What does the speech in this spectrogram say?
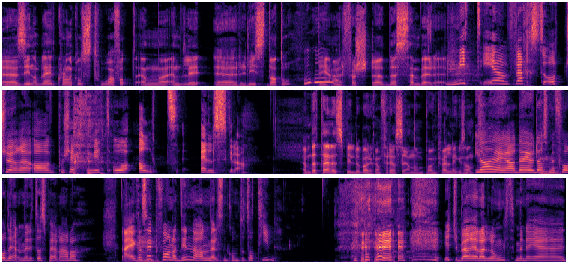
Uh, Xenoblade Chronicles 2 har fått en uh, endelig uh, releasedato. Det er 1. desember. Midt i det verste oppkjøret av prosjektet mitt og alt. Elsker det. Ja, men dette er et spill du bare kan frese gjennom på en kveld, ikke sant? Ja, ja, ja, det er jo det som er fordelen med dette spillet her, da. Nei, jeg kan si på forhånd at denne anmeldelsen kommer til å ta tid. Ikke bare er det langt, men det er,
